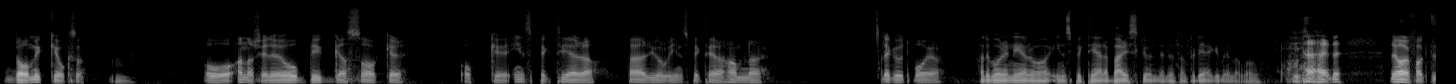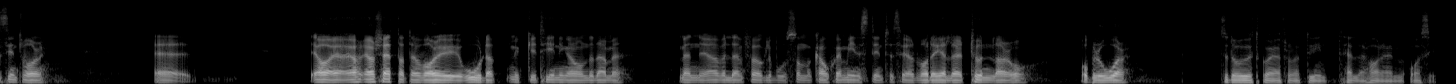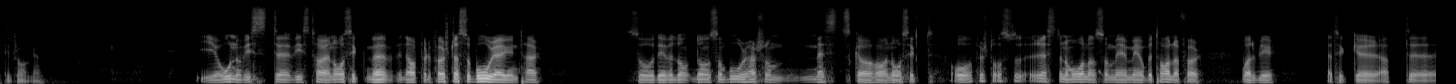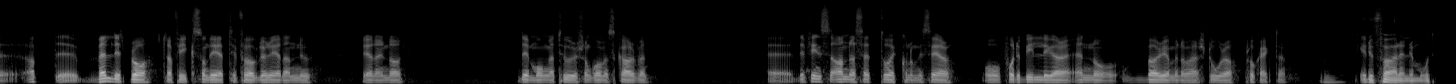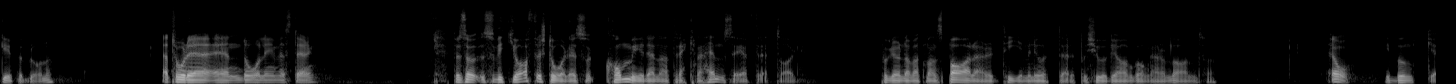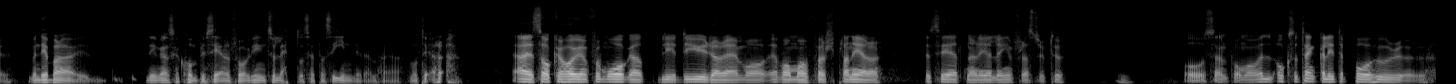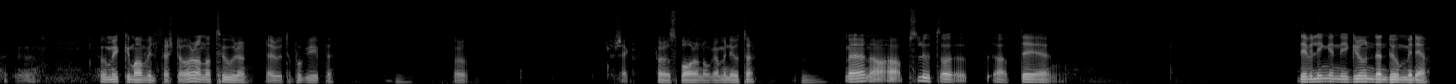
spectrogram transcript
Bra mycket också. Mm. Och annars är det att bygga saker och eh, inspektera färjor och inspektera hamnar. Lägga ut bojar. Hade varit ner och inspektera bergsgrunden utanför Degerby någon gång? Nej, det, det har det faktiskt inte varit. Eh, ja, jag, jag har sett att det har varit ordat mycket i tidningar om det där med, men jag är väl den Föglebo som kanske är minst intresserad vad det gäller tunnlar och, och broar. Så då utgår jag från att du inte heller har en åsikt i frågan. Jo, no, visst, eh, visst har jag en åsikt, men ja, för det första så bor jag ju inte här. Så det är väl de, de som bor här som mest ska ha en åsikt och förstås resten av Åland som är med och betalar för vad det blir. Jag tycker att, eh, att det är väldigt bra trafik som det är till Fögle redan nu, redan idag. Det är många turer som går med skarven. Eh, Det finns andra sätt att ekonomisera och få det billigare än att börja med de här stora projekten. Mm. Är du för eller emot Gypebron? Jag tror det är en dålig investering. För så, så vitt jag förstår det så kommer ju den att räkna hem sig efter ett tag. På grund av att man sparar 10 minuter på 20 avgångar om dagen så, Jo, i bunker. Men det är bara det är en ganska komplicerad fråga. Det är inte så lätt att sätta sig in i den har jag noterat. Nej, saker har ju en förmåga att bli dyrare än vad, än vad man först planerar. Speciellt när det gäller infrastruktur. Och sen får man väl också tänka lite på hur, eh, hur mycket man vill förstöra naturen där ute på Gripe. Mm. För, att- ursäkta, för att spara några minuter. Mm. Men ja, absolut att, att det det är väl ingen i grunden dum idé.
